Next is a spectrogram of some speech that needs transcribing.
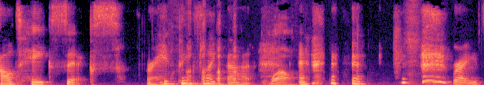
I'll take six right? Things like that. wow. right.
